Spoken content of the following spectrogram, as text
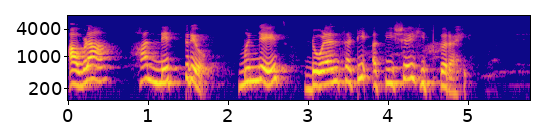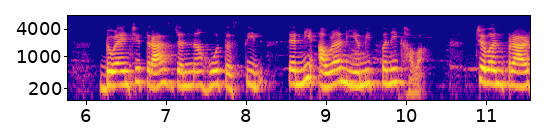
आवळा हा नेत्र म्हणजेच डोळ्यांसाठी अतिशय हितकर आहे. डोळ्यांचे त्रास ज्यांना होत असतील त्यांनी आवळा नियमितपणे खावा. च्यवनप्राश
